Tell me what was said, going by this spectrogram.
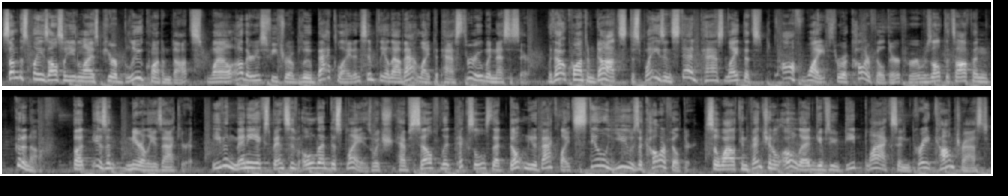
Some displays also utilize pure blue quantum dots, while others feature a blue backlight and simply allow that light to pass through when necessary. Without quantum dots, displays instead pass light that's off-white through a color filter for a result that's often good enough but isn't nearly as accurate. Even many expensive OLED displays, which have self-lit pixels that don't need a backlight, still use a color filter. So while conventional OLED gives you deep blacks and great contrast,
